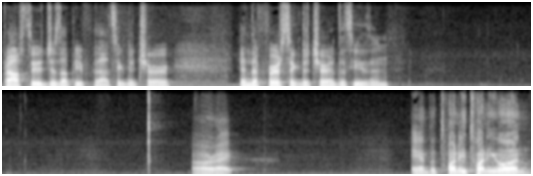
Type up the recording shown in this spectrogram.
props to Giuseppe for that signature in the first signature of the season. All right. And the 2021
